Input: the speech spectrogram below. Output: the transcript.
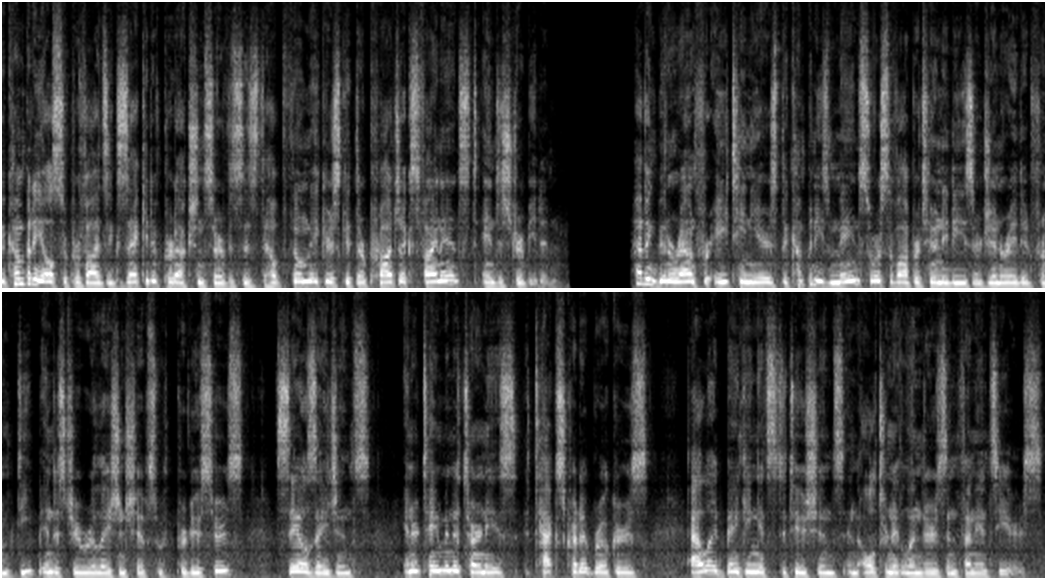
The company also provides executive production services to help filmmakers get their projects financed and distributed. Having been around for 18 years, the company's main source of opportunities are generated from deep industry relationships with producers, sales agents, entertainment attorneys, tax credit brokers, allied banking institutions, and alternate lenders and financiers.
